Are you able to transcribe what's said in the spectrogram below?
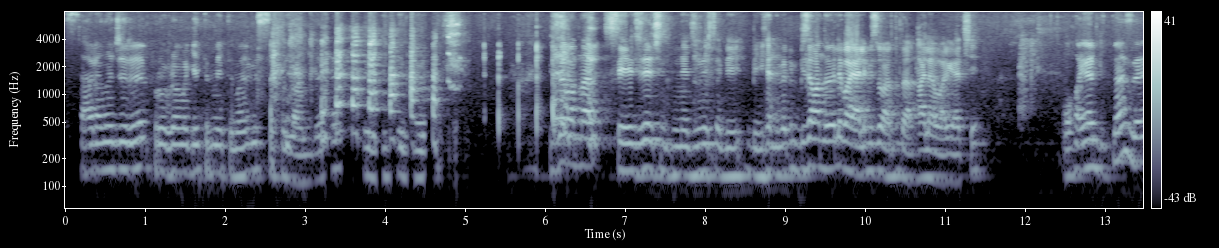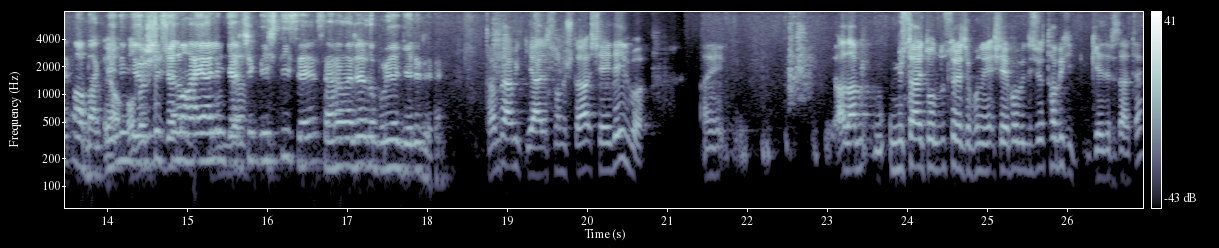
Serhan Acar'ı programa getirme ihtimalimiz sıfırlandı. Bir zamanlar seyirciler için, dinleyiciler için bir bilgilendirme yapayım. Bir zamanlar öyle bir hayalimiz vardı da hala var gerçi. o hayal bitmez de. Aa bak Ya, benim olabilir yarış canım. izleme hayalim Bunda- gerçekleştiyse Serhan Acar da buraya gelir ya. Tabii abi yani sonuçta şey değil bu. Hani adam müsait olduğu sürece bunu şey yapabildiği sürece tabii ki gelir zaten.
